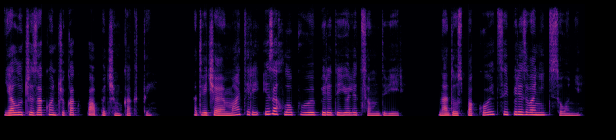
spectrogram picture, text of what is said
Я лучше закончу как папа, чем как ты. Отвечаю матери и захлопываю перед ее лицом дверь. Надо успокоиться и перезвонить Соне.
